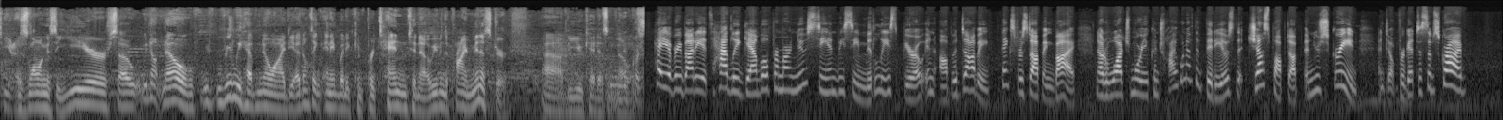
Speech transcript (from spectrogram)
you know, as long as a year. So we don't know. We really have no idea. I don't think anybody can pretend to know. Even the Prime Minister, uh, the UK doesn't know. Everybody, it's Hadley Gamble from our new CNBC Middle East Bureau in Abu Dhabi. Thanks for stopping by. Now to watch more, you can try one of the videos that just popped up on your screen. And don't forget to subscribe.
